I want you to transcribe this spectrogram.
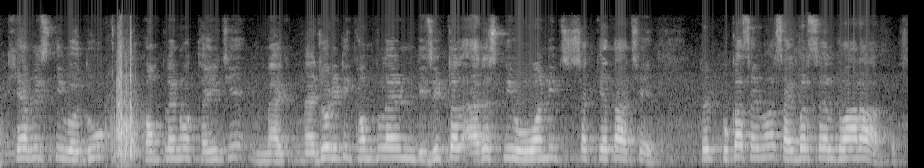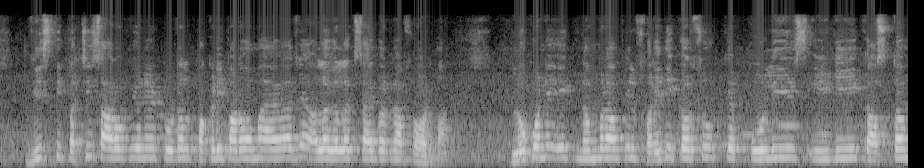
અઠ્યાવીસથી વધુ કમ્પ્લેનો થઈ છે. મેજોરિટી કમ્પ્લેન ડિજિટલ એરેસ્ટની હોવાની શક્યતા છે. તો ટૂંકા સમયમાં સાયબર સેલ દ્વારા વીસથી પચીસ આરોપીઓને ટોટલ પકડી પાડવામાં આવ્યા છે, અલગ અલગ સાયબરના ફ્રોડમાં લોકોને એક નમ્ર અપીલ ફરીથી કરશું કે પોલીસ, ઈડી, કસ્ટમ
